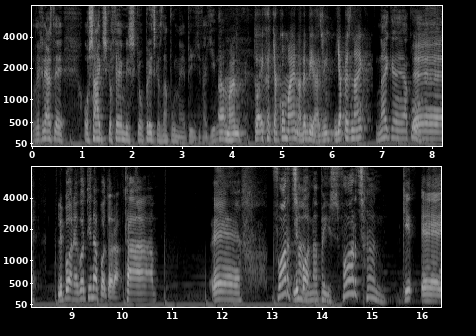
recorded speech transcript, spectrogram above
Δεν χρειάζεται ο Σάκης και ο Θέμης και ο Πρίτσκα να πούνε τι θα γίνει. Αμαν, το είχα και ακόμα ένα, δεν πειράζει. Για πες, Nike. Nike, ε, ακούω. Ε, λοιπόν, εγώ τι να πω τώρα. Θα. Ε, λοιπόν, να πεις. Φόρτσαν. Ε,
